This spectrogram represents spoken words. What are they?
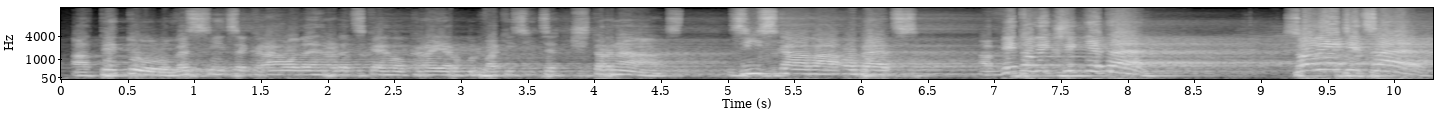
a titul Vesnice Královéhradeckého kraje roku 2014 získává obec a vy to vykřikněte! Sovětice!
